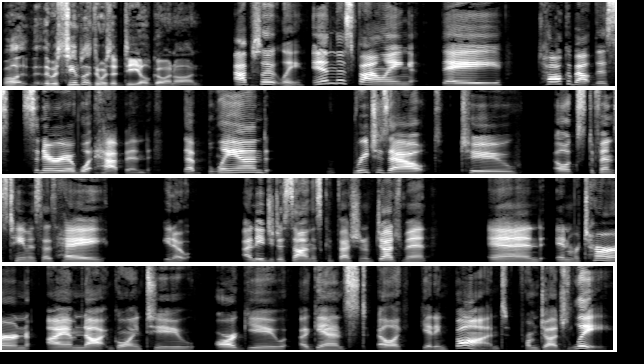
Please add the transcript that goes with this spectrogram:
Well, it, it seems like there was a deal going on. Absolutely. In this filing, they talk about this scenario of what happened that Bland reaches out to Alec's defense team and says, Hey, you know, I need you to sign this confession of judgment. And in return, I am not going to argue against Alec getting bond from Judge Lee.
